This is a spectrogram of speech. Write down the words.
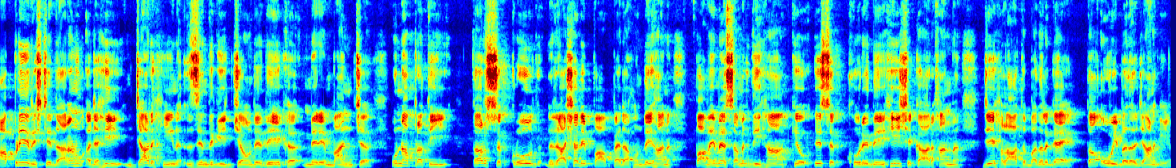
ਆਪਣੇ ਰਿਸ਼ਤੇਦਾਰਾਂ ਨੂੰ ਅਜਿਹੀ ਜੜਹੀਣ ਜ਼ਿੰਦਗੀ ਜਿਉਂਦੇ ਦੇਖ ਮੇਰੇ ਮਨ 'ਚ ਉਹਨਾਂ ਪ੍ਰਤੀ ਤਰਸ, ਕ੍ਰੋਧ, ਨਿਰਾਸ਼ਾ ਦੇ ਭਾਵ ਪੈਦਾ ਹੁੰਦੇ ਹਨ। ਭਾਵੇਂ ਮੈਂ ਸਮਝਦੀ ਹਾਂ ਕਿ ਉਹ ਇਸ ਖੋਰੇ ਦੇ ਹੀ ਸ਼ਿਕਾਰ ਹਨ। ਜੇ ਹਾਲਾਤ ਬਦਲ ਗਏ, ਤਾਂ ਉਹ ਵੀ ਬਦਲ ਜਾਣਗੇ।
